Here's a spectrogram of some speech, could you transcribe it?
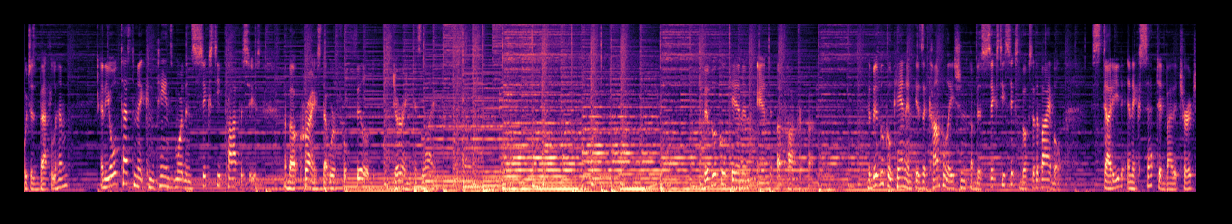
which is Bethlehem, and the Old Testament contains more than 60 prophecies about Christ that were fulfilled during his life. Biblical Canon and Apocrypha The Biblical Canon is a compilation of the 66 books of the Bible, studied and accepted by the Church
